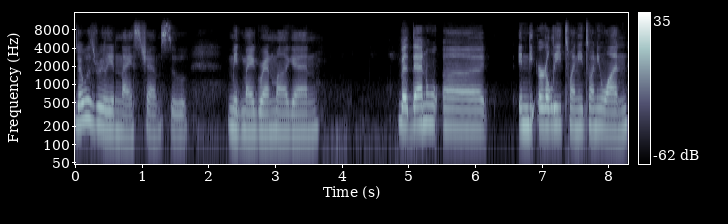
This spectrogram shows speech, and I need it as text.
That was really a nice chance to meet my grandma again. But then, uh, in the early 2021,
